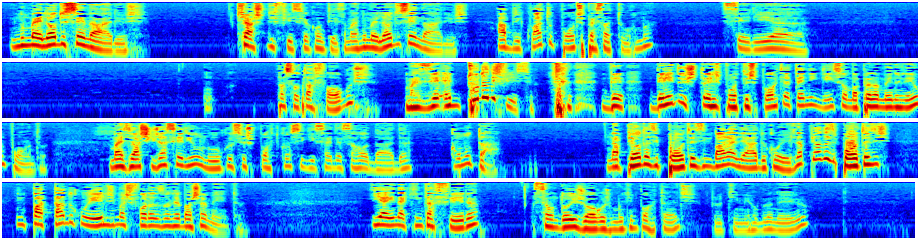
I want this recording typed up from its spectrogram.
no melhor dos cenários, que acho difícil que aconteça, mas no melhor dos cenários, abrir quatro pontos para essa turma seria para soltar fogos, mas é, é- tudo é difícil. De- desde os três pontos do esporte até ninguém somar pelo menos nenhum ponto. Mas eu acho que já seria um lucro se o esporte conseguir sair dessa rodada como tá. Na pior das hipóteses, embaralhado com eles. Na pior das hipóteses, empatado com eles, mas fora da zona de rebaixamento. E aí na quinta-feira, são dois jogos muito importantes para o time rubro-negro,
